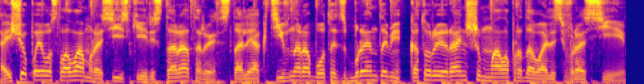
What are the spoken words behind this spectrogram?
А еще, по его словам, российские рестораторы стали активно работать с брендами, которые раньше мало продавались в России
